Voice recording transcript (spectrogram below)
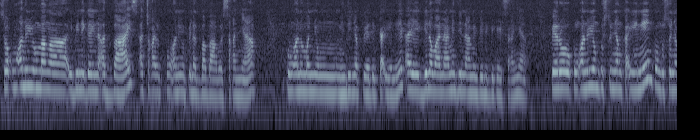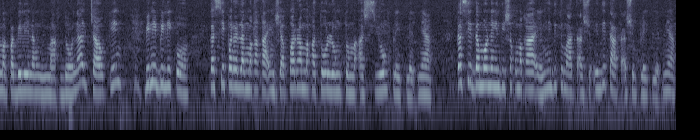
So, kung ano yung mga ibinigay na advice, at saka kung ano yung pinagbabawal sa kanya, kung ano man yung hindi niya pwedeng kainin, ay ginawa namin, din namin binibigay sa kanya. Pero kung ano yung gusto niyang kainin, kung gusto niya magpabili ng McDonald's, Chowking, binibili ko. Kasi para lang makakain siya, para makatulong tumaas yung platelet niya. Kasi the more na hindi siya kumakain, hindi tumataas yung, hindi tataas yung platelet niya.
